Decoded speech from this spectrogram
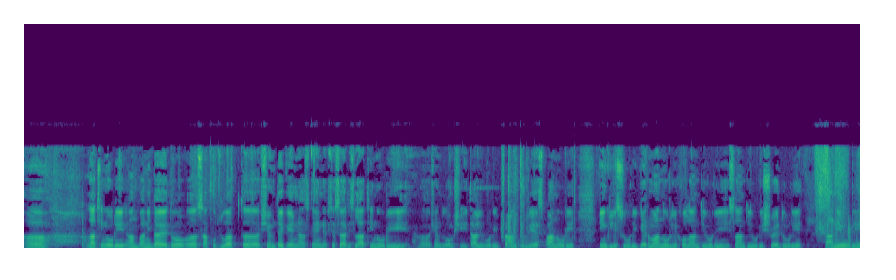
აა ლათინური ანბანი დაედო საფუძვლად შემდეგ ენას ენებს ეს არის ლათინური შემდგომში იტალიური ფრანგული ესპანური ინგლისური გერმანული ჰოლანდიური ისლანდიური შვედური დანიური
